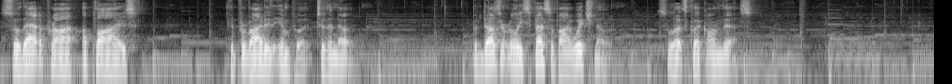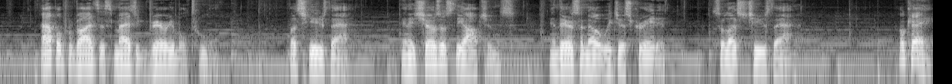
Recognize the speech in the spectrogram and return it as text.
So that applies the provided input to the note, but doesn't really specify which note. So let's click on this. Apple provides this magic variable tool. Let's use that. And it shows us the options, and there's the note we just created. So let's choose that. Okay,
